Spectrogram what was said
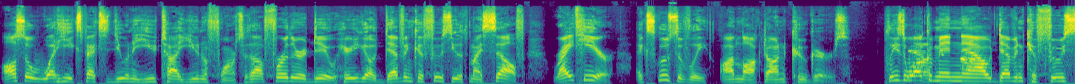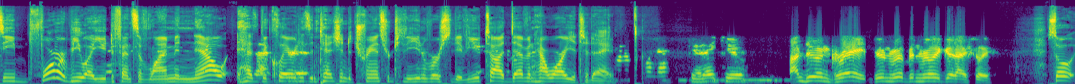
also what he expects to do in a Utah uniform. So without further ado, here you go, Devin Kaufusi with myself, right here, exclusively on Locked On Cougars. Please welcome in now Devin Kaufusi, former BYU defensive lineman, now has declared his intention to transfer to the University of Utah. Devin, how are you today? Okay, thank you. I'm doing great. Doing been really good actually. So,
